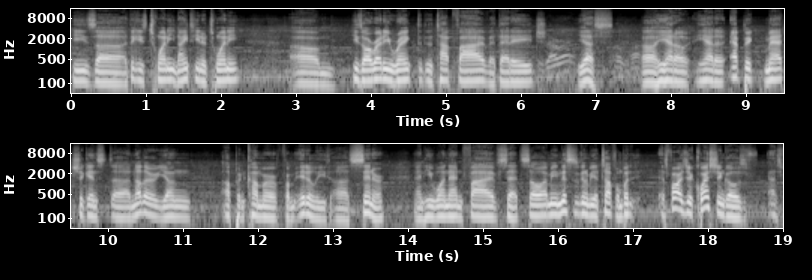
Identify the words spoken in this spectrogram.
He's uh, I think he's 20, 19 or 20. Um, he's already ranked in the top five at that age. That right? Yes. Oh, wow. Uh, he had a he had an epic match against uh, another young up and comer from Italy, uh, Sinner, and he won that in five sets. So I mean, this is going to be a tough one. But as far as your question goes, as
